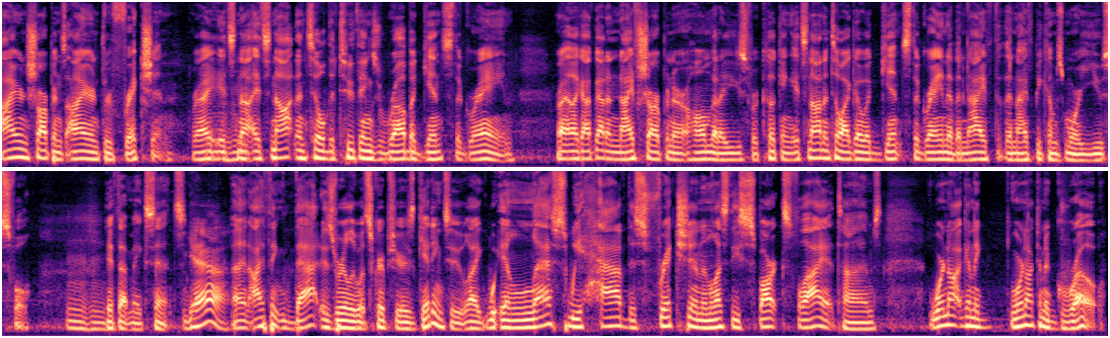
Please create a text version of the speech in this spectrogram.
iron sharpens iron through friction, right? It's not it's not until the two things rub against the grain, right? Like I've got a knife sharpener at home that I use for cooking. It's not until I go against the grain of the knife that the knife becomes more useful. Mm-hmm. If that makes sense. Yeah. And I think that is really what scripture is getting to. Like w- unless we have this friction, unless these sparks fly at times, we're not going to we're not going to grow,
